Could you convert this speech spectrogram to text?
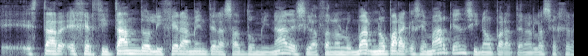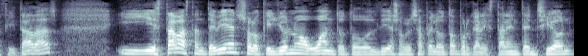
estar ejercitando ligeramente las abdominales y la zona lumbar, no para que se marquen, sino para tenerlas ejercitadas. Y está bastante bien, solo que yo no aguanto todo el día sobre esa pelota porque al estar en tensión,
